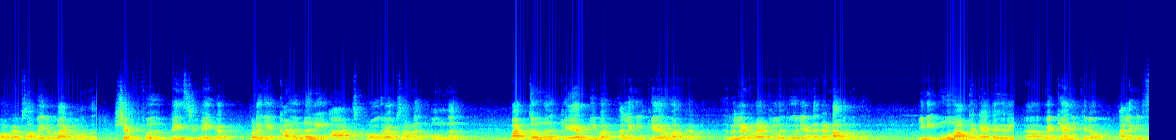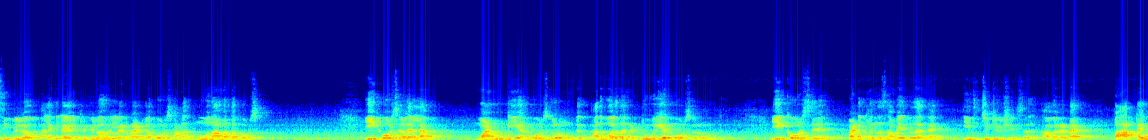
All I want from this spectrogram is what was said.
പ്രോഗ്രാംസ് അവൈലബിൾ ആയിട്ടുള്ളത്. ഷെഫ് പേസ്ട്രി മേക്കർ തുടങ്ങിയ കൾണറി ആർട്സ് പ്രോഗ്രാംസ് ആണ് ഒന്ന്. മറ്റൊന്ന് കെയർ ഗിവർ അല്ലെങ്കിൽ കെയർ വർക്കർ റിലേറ്റഡ് ആയിട്ടുള്ള ജോലിയാണ് രണ്ടാമത്തത്. ഇനി മൂന്നാമത്തെ കാറ്റഗറി മെക്കാനിക്കലോ അല്ലെങ്കിൽ സിവിലോ അല്ലെങ്കിൽ ഇലക്ട്രിക്കലോ റിലേറ്റഡ് ആയിട്ടുള്ള കോഴ്സാണ് മൂന്നാമത്തെ കോഴ്സ് ഈ കോഴ്സുകളെല്ലാം വൺ ഇയർ കോഴ്സുകളുമുണ്ട് അതുപോലെ തന്നെ ടു ഇയർ കോഴ്സുകളുമുണ്ട് ഈ കോഴ്സ് പഠിക്കുന്ന സമയത്ത് തന്നെ ഇൻസ്റ്റിറ്റ്യൂഷൻസ് അവരുടെ പാർട്ട് ടൈം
